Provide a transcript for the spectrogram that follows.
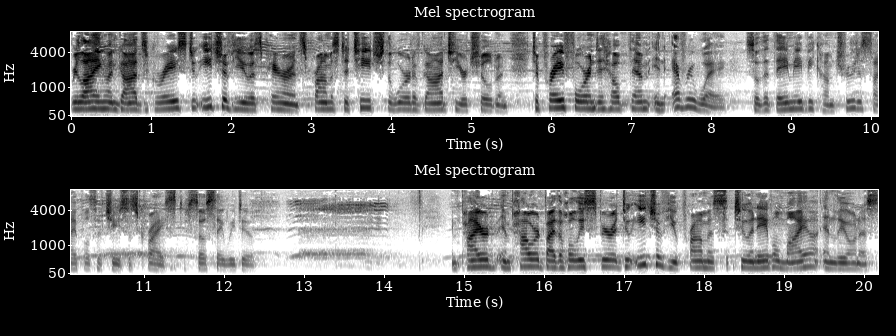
Relying on God's grace, do each of you as parents promise to teach the Word of God to your children, to pray for and to help them in every way so that they may become true disciples of Jesus Christ? If so, say we do. Empowered, empowered by the Holy Spirit, do each of you promise to enable Maya and Leonis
